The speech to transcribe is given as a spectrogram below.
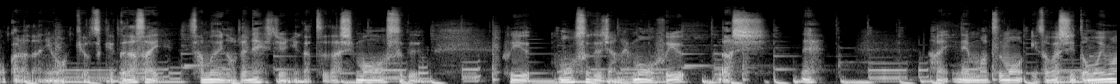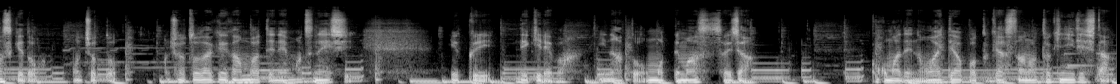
お体にお気をつけください。寒いのでね、12月だし、もうすぐ冬、もうすぐじゃない、もう冬だし、はい、年末も忙しいと思いますけど、もうちょっとちょっとだけ頑張って年末年始、ゆっくりできればいいなと思ってます。それじゃあ、ここまでのお相手はポッドキャスターの時にでした。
